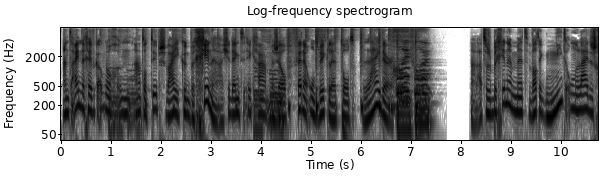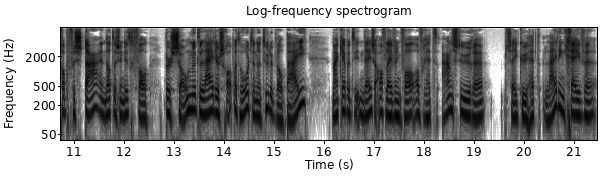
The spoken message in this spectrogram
aan het einde geef ik ook nog een aantal tips waar je kunt beginnen als je denkt: ik ga mezelf verder ontwikkelen tot leider. Groeivoer. Nou, laten we beginnen met wat ik niet onder leiderschap versta. En dat is in dit geval persoonlijk leiderschap. Het hoort er natuurlijk wel bij. Maar ik heb het in deze aflevering vooral over het aansturen, CQ, het leiding geven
